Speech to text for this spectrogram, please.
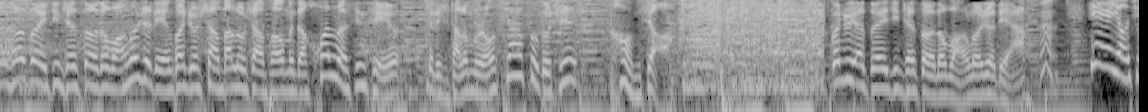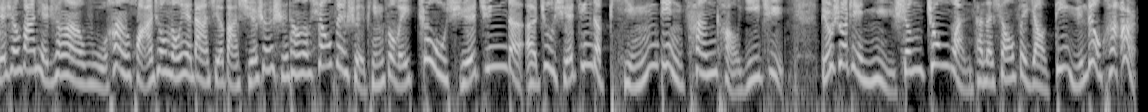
整合最近城所有的网络热点，关注上班路上朋友们的欢乐心情。这里是陶乐慕容加速度之 Tom 笑。关注一下昨夜今晨所有的网络热点啊！嗯，近日有学生发帖称啊，武汉华中农业大学把学生食堂的消费水平作为助学金的呃助学金的评定参考依据。比如说，这女生中晚餐的消费要低于六块二，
